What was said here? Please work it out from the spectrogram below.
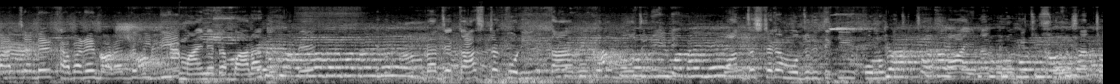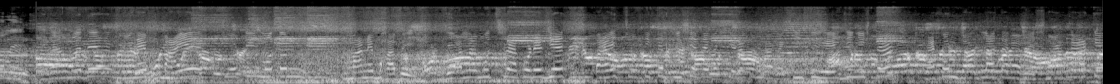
বাচ্চাদের খাবারের বরাদ্দ বৃদ্ধি। মাইনেটা বাড়াতে হবে আমরা যে কাজটা করি তার কোনো মজুরি নেই। মজুরিতে কি কোনো কিছু হয় না কোনো কিছু সংসার চলে? আমাদের মানে পায়ের চটির মতন মানে ভাবে। গলা মুচড়া করে যে পায়ের চটিতে পিষে দেবে সেরকম ভাবে। কিন্তু এই জিনিসটা এখন বদলাতে হবে। সরকারকে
